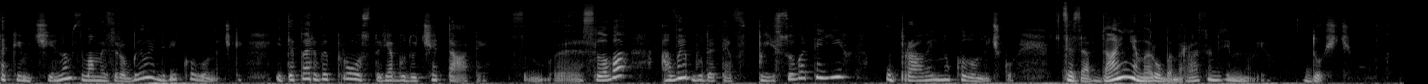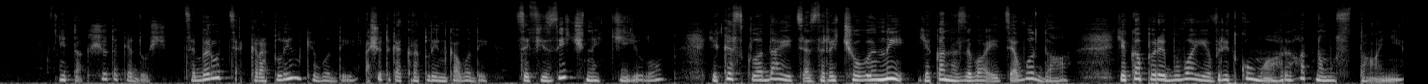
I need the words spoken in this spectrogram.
таким чином з вами зробили дві колоночки. І тепер ви просто, я буду читати е, слова, а ви будете вписувати їх у правильну колоночку. Це завдання ми робимо разом зі мною. Дощ. І так, що таке дощ? Це беруться краплинки води. А що таке краплинка води? Це фізичне тіло, яке складається з речовини, яка називається вода, яка перебуває в рідкому агрегатному стані,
